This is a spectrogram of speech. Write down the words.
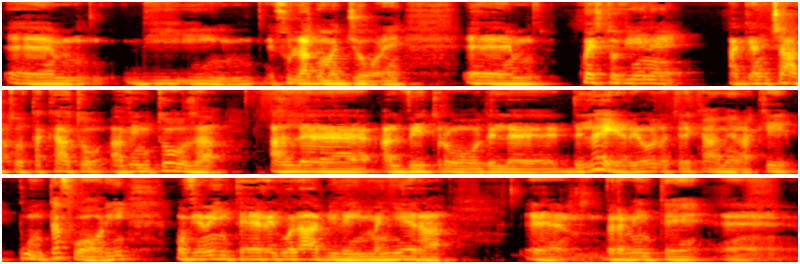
ehm, di, sul lago Maggiore. Eh, questo viene agganciato, attaccato a ventosa al, al vetro del, dell'aereo, la telecamera che punta fuori, ovviamente è regolabile in maniera eh, veramente eh,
